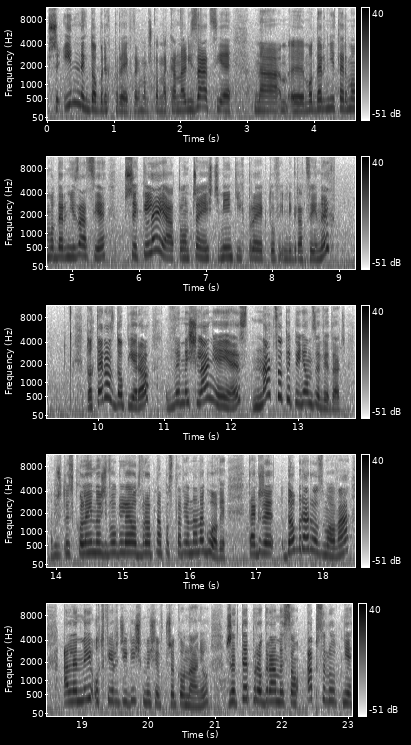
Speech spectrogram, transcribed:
przy innych dobrych projektach, na przykład na kanalizację, na y, moderni, termomodernizację, przykleja tą część miękkich projektów imigracyjnych, To teraz dopiero wymyślanie jest, na co te pieniądze wydać. No to jest kolejność w ogóle odwrotna postawiona na głowie. Także dobra rozmowa, ale my utwierdziliśmy się w przekonaniu, że te programy są absolutnie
